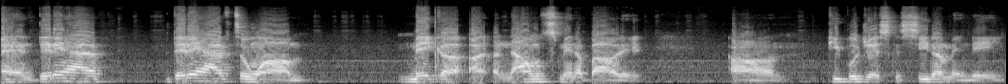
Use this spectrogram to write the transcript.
and they didn't have didn't have to um make a, a announcement about it. Um, people just could see them, and they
